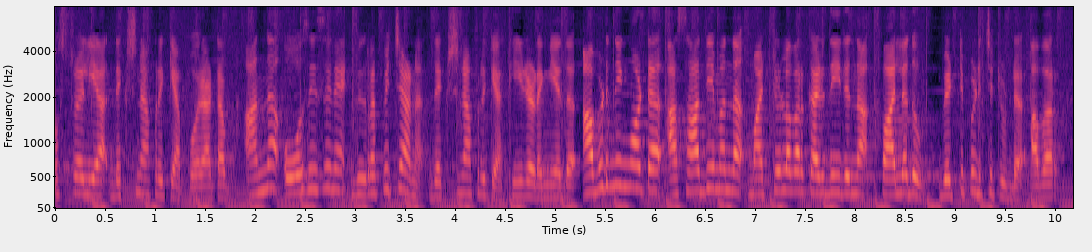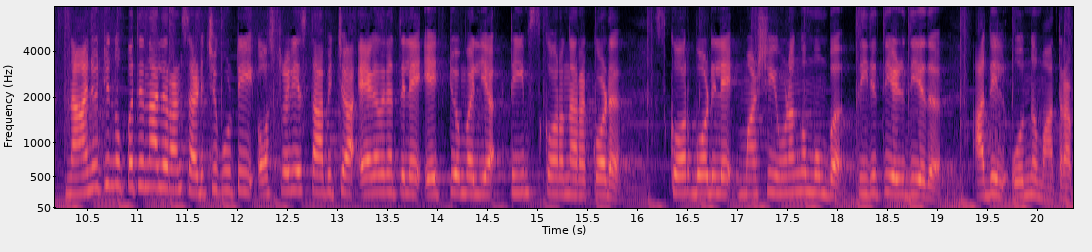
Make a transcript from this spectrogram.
ഓസ്ട്രേലിയ ദക്ഷിണാഫ്രിക്ക പോരാട്ടം. അന്ന് ഓസീസിനെ വിറപ്പിച്ചാണ് ദക്ഷിണാഫ്രിക്ക കീഴടങ്ങിയത്. അവിടുന്ന് ഇങ്ങോട്ട് അസാധ്യമെന്ന് മറ്റുള്ളവർ കരുതിയിരുന്ന പലതും വെട്ടിപ്പിടിച്ചിട്ടുണ്ട് അവർ. നാനൂറ്റി മുപ്പത്തിനാല് റൺസ് അടിച്ചുകൂട്ടി ഓസ്ട്രേലിയ സ്ഥാപിച്ച ഏകദിനത്തിലെ ഏറ്റവും വലിയ ടീം സ്കോർ എന്ന റെക്കോർഡ് സ്കോർ ബോർഡിലെ മഷി ഉണങ്ങും മുമ്പ് തിരുത്തി എഴുതിയത് അതിൽ ഒന്ന് മാത്രം.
